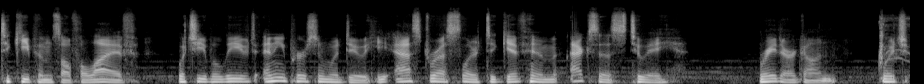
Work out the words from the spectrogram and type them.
to keep himself alive, which he believed any person would do. He asked Ressler to give him access to a radar gun, which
